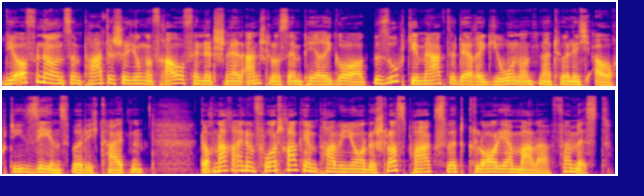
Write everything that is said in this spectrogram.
Die offene und sympathische junge Frau findet schnell Anschluss im Périgord, besucht die Märkte der Region und natürlich auch die Sehenswürdigkeiten. Doch nach einem Vortrag im Pavillon des Schlossparks wird Claudia Maller vermisst.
